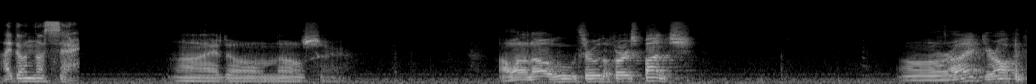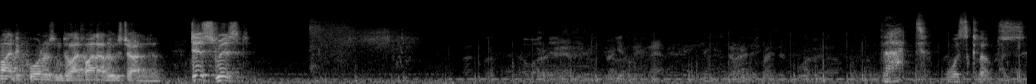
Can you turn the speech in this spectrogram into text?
I don't know, sir. I don't know, sir. I want to know who threw the first punch. All right, you're all confined to quarters until I find out who started it. Dismissed. That was close.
